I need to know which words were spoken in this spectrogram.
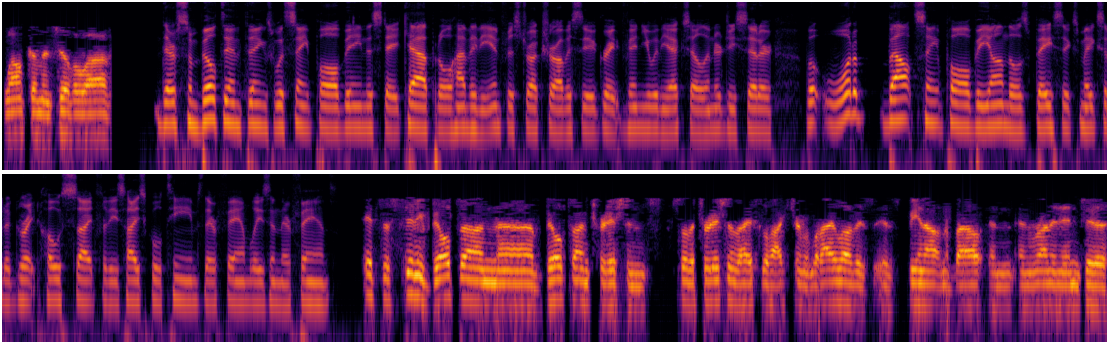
welcome and feel the love. There's some built-in things with St. Paul being the state capital, having the infrastructure, obviously a great venue with the Xcel Energy Center. But what about St. Paul beyond those basics makes it a great host site for these high school teams, their families, and their fans? It's a city built on uh, built on traditions so the tradition of the high school hockey tournament, what I love is, is being out and about and, and running into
